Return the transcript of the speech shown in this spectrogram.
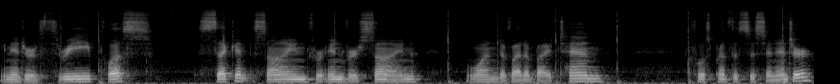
and enter 3 plus second sine for inverse sine, 1 divided by 10, close parenthesis and enter,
